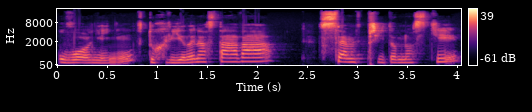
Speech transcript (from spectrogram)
Uvolnění v tu chvíli nastává, jsem v přítomnosti,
